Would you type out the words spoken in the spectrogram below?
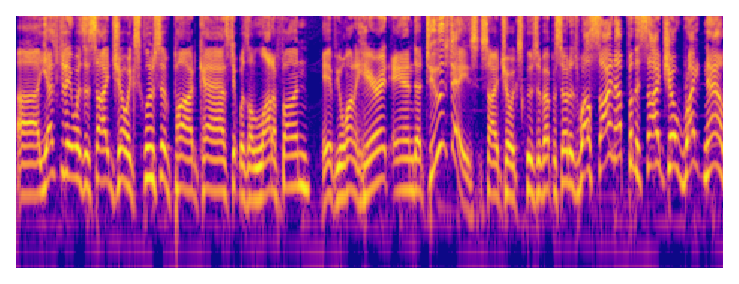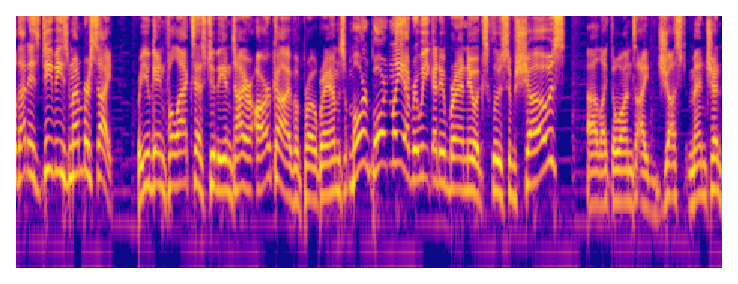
Uh, yesterday was a Sideshow exclusive podcast. It was a lot of fun if you want to hear it. And uh, Tuesday's Sideshow exclusive episode as well. Sign up for the Sideshow right now. That is DV's member site. Where you gain full access to the entire archive of programs. More importantly, every week I do brand new exclusive shows, uh, like the ones I just mentioned.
